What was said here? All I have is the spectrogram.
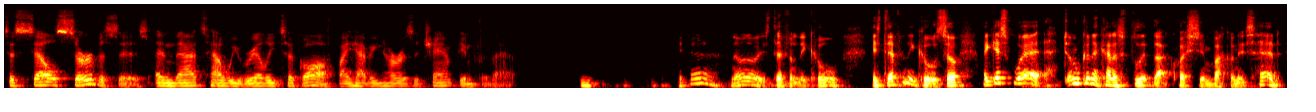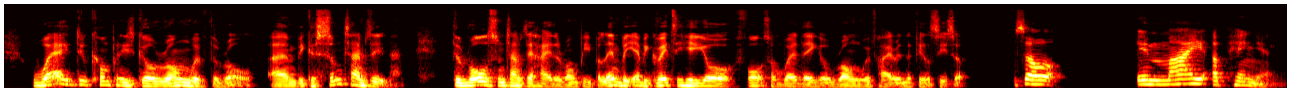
to sell services, and that's how we really took off by having her as a champion for that. Hmm. Yeah, no, no, it's definitely cool. It's definitely cool. So I guess where I'm going to kind of flip that question back on its head. Where do companies go wrong with the role? Um, because sometimes it, the role sometimes they hire the wrong people in. But yeah, it'd be great to hear your thoughts on where they go wrong with hiring the field CISO. So, in my opinion,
